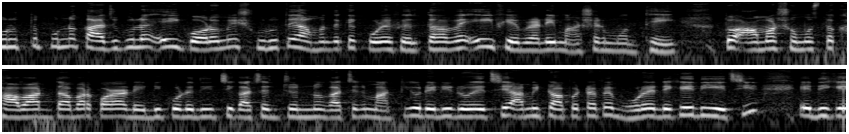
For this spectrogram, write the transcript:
গুরুত্বপূর্ণ কাজগুলো এই গরমের শুরুতে আমাদেরকে করে ফেলতে হবে এই ফেব্রুয়ারি মাসের মধ্যেই। তো আমার সমস্ত খাবার দাবার করা রেডি করে দিয়েছি গাছের জন্য। গাছের মাটিও রেডি রয়েছে। আমি টপে টপে ভরে রেখে দিয়েছি। এদিকে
